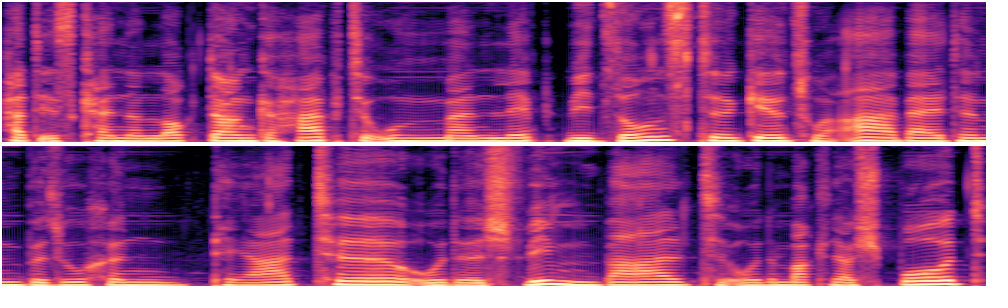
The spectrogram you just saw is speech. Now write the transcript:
hatte es keinen Lockdown gehabt und man lebt wie sonst, geht zur Arbeit, besuchen Theater oder Schwimmbad oder macht ja Sport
